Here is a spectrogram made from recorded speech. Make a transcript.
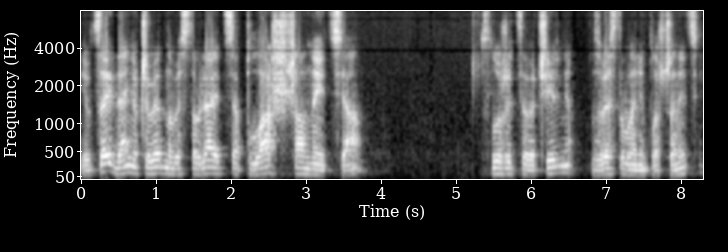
І в цей день, очевидно, виставляється плащаниця, служиться вечірня з виставленням плащаниці.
